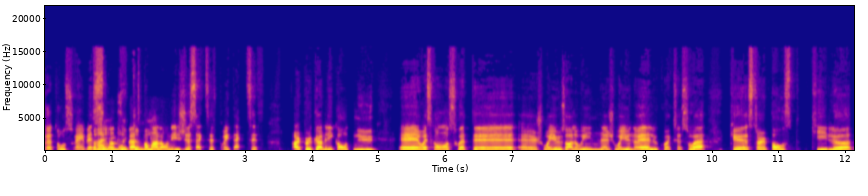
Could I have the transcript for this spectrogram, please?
retour sur investissement. Donc, à ce moment-là, on est juste actif pour être actif. Un peu comme les contenus euh, ou est-ce qu'on souhaite euh, euh, joyeux Halloween, joyeux Noël ou quoi que ce soit, que c'est un post qui est là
